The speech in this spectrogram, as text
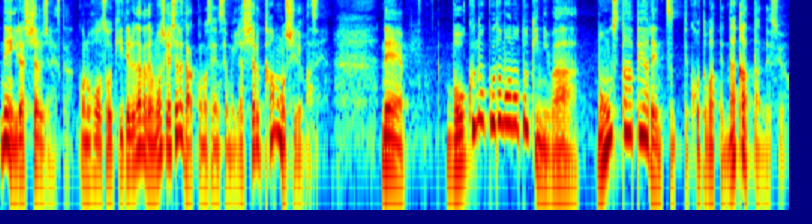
ね、いらっしゃるじゃないですか。この放送を聞いてる中でももしかしたら学校の先生もいらっしゃるかもしれません。で、僕の子供の時には、モンスターペアレンツって言葉ってなかったんですよ。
